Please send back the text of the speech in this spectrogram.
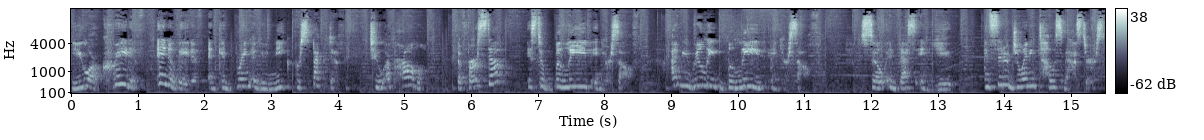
You are creative, innovative, and can bring a unique perspective to a problem. The first step is to believe in yourself. I mean, really believe in yourself. So invest in you. Consider joining Toastmasters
